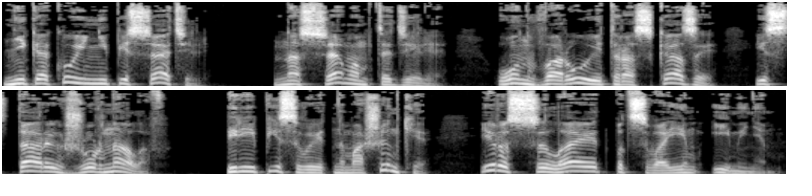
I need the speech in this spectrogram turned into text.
никакой не писатель. На самом-то деле он ворует рассказы из старых журналов, переписывает на машинке и рассылает под своим именем.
